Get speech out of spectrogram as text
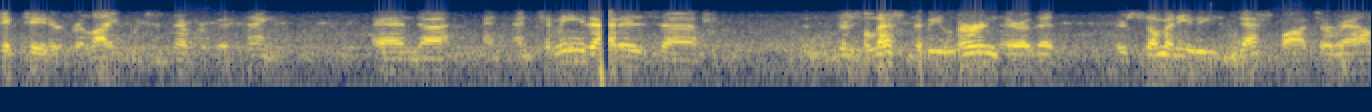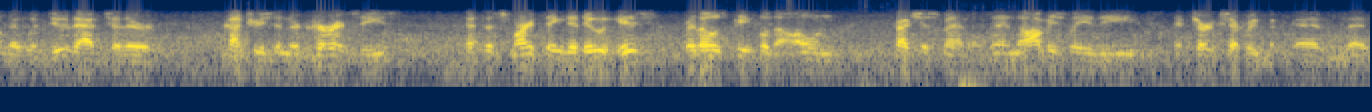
dictator for life, which is never a good thing. And uh, and and to me, that is uh, there's a lesson to be learned there that there's so many of these despots around that would do that to their countries and their currencies that the smart thing to do is for those people to own precious metals. And obviously, the the Turks have, have,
